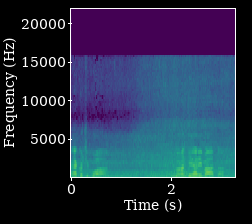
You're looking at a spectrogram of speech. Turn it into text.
Eccoci qua. Doratina arrivata.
